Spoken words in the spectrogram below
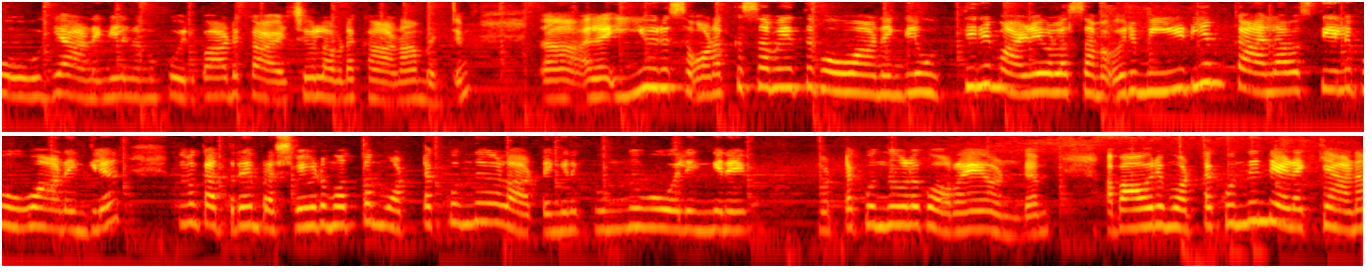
പോവുകയാണെങ്കിൽ നമുക്ക് ഒരുപാട് കാഴ്ചകൾ അവിടെ കാണാൻ പറ്റും. അല്ല ഈ ഒരു ഉണക്ക സമയത്ത് പോവുകയാണെങ്കിൽ ഒത്തിരി മഴയുള്ള സമയം ഒരു മീഡിയം കാലാവസ്ഥയിൽ പോവുകയാണെങ്കിൽ നമുക്ക് അത്രയും പ്രശ്നം. ഇവിടെ മൊത്തം മൊട്ടക്കുന്നുകളാട്ടെ. ഇങ്ങനെ കുന്നുപോലെ ഇങ്ങനെ മൊട്ടക്കുന്നുകൾ കുറേ ഉണ്ട്. അപ്പോൾ ആ ഒരു മൊട്ടക്കുന്നിന്റെ ഇടയ്ക്കാണ്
